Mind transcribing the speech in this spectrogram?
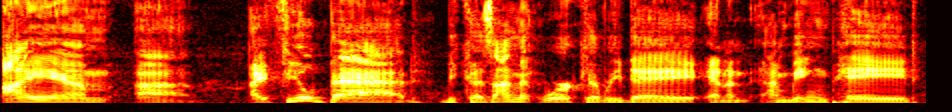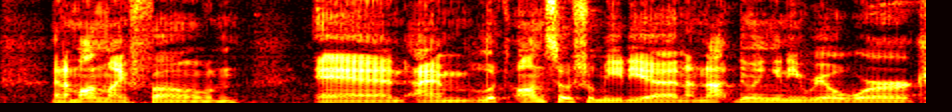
I am. Uh, I feel bad because I'm at work every day and I'm, I'm being paid and I'm on my phone and I'm look on social media and I'm not doing any real work.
